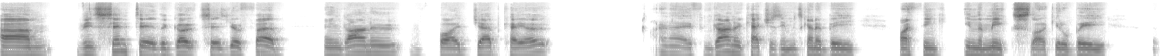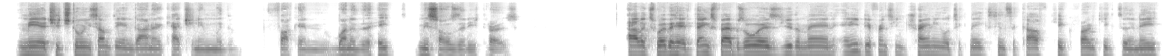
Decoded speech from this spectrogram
Um, Vincente the Goat says, Yo, Fab, Ngannou by jab KO. I don't know if Ngannou catches him, it's going to be, I think, in the mix. Like it'll be Miocic doing something and Ngannou catching him with fucking one of the heat missiles that he throws. Alex Weatherhead, thanks, Fab. As always, you the man. Any difference in training or technique since the calf kick, front kick to the knee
